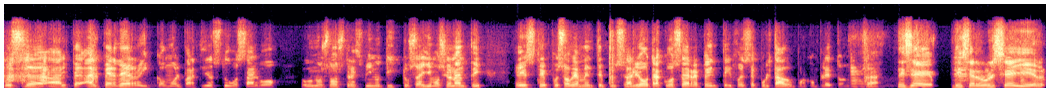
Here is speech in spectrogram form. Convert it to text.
pues eh, al, al perder y como el partido estuvo salvo unos dos, tres minutitos ahí emocionante, este, pues obviamente pues salió otra cosa de repente y fue sepultado por completo, ¿no? O sea, dice, dice Rul Seyer,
